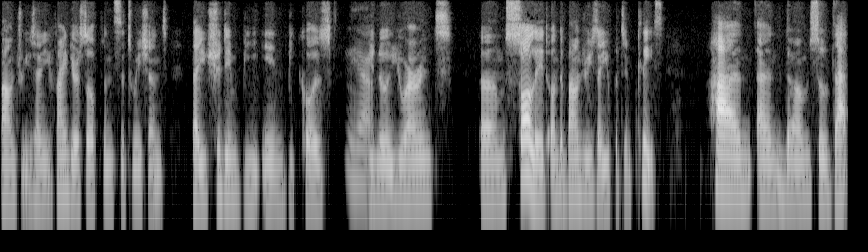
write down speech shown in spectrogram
boundaries and you find yourself in situations that you shouldn't be in because yeah. you know you aren't um solid on the boundaries that you put in place. And and um so that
